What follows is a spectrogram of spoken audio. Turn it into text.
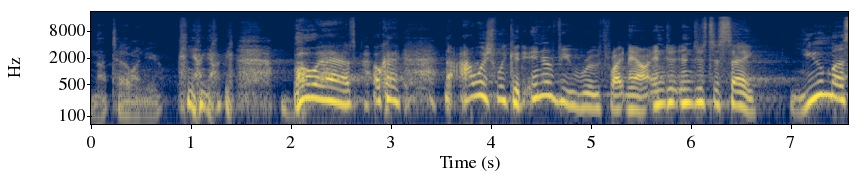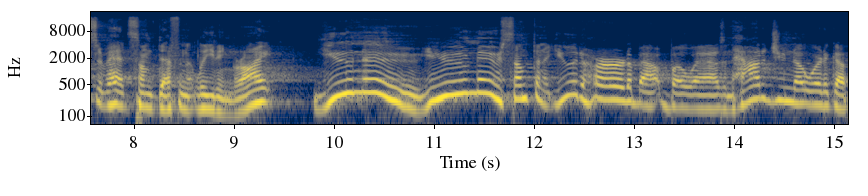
I'm not telling you. Boaz. Okay. Now, I wish we could interview Ruth right now and, and just to say, you must have had some definite leading, right? You knew, you knew something that you had heard about Boaz, and how did you know where to go?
